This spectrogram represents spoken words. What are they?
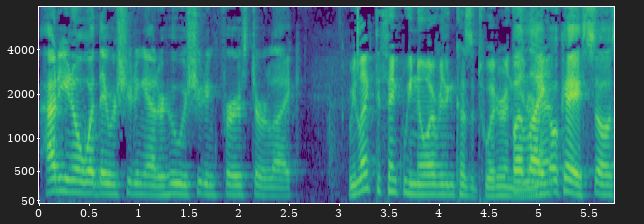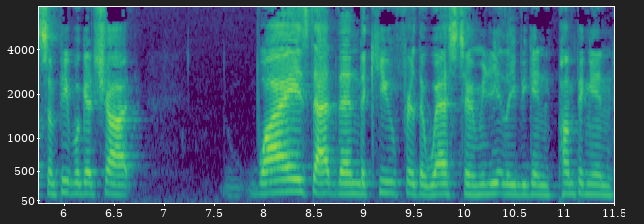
how do you know what they were shooting at or who was shooting first or like We like to think we know everything because of Twitter and but the like internet. okay so some people get shot why is that then the cue for the west to immediately begin pumping in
